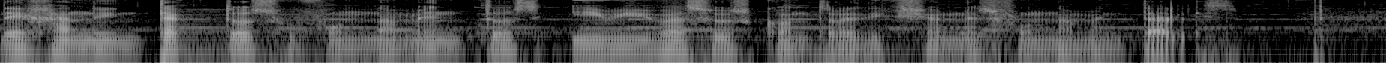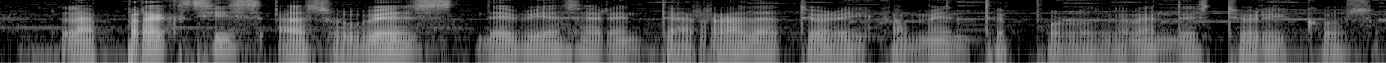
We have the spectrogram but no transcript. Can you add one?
dejando intactos sus fundamentos y vivas sus contradicciones fundamentales. La praxis, a su vez, debía ser enterrada teóricamente por los grandes teóricos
